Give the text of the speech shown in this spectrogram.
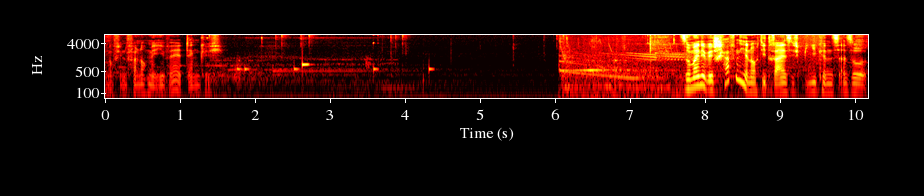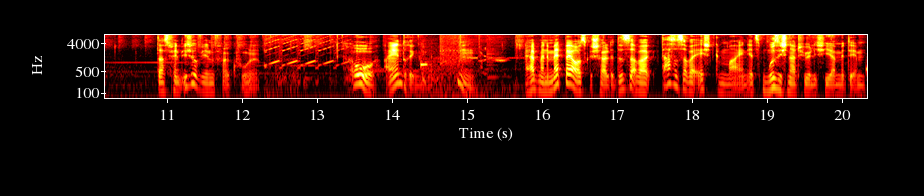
Kriegen auf jeden Fall noch mehr Evade, denke ich. So, meine, wir schaffen hier noch die 30 Beacons. Also, das fände ich auf jeden Fall cool. Oh, Eindringlinge. Hm. Er hat meine Medbay ausgeschaltet. Das ist aber, das ist aber echt gemein. Jetzt muss ich natürlich hier mit dem,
